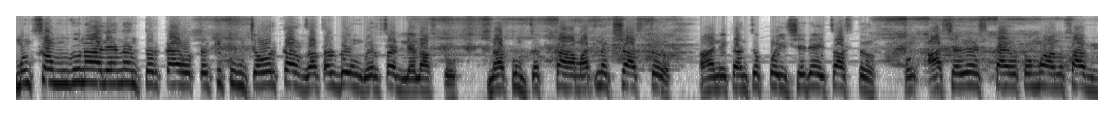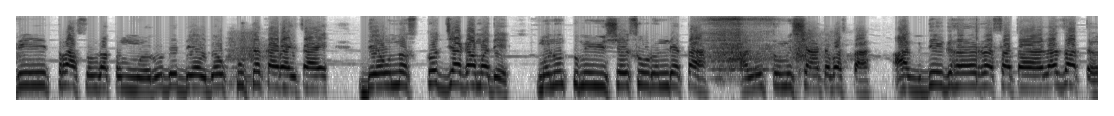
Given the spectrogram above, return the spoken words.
मग समजून आल्यानंतर काय होतं की तुमच्यावर कर्जाचा डोंगर चढलेला असतो. ना तुमचं कामात लक्ष असतं अनेकांचं पैसे द्यायचं असतं. पण अशा वेळेस काय होतं माणूस अगदी त्रासून जातो. मरू दे देवदेव कुठं करायचा आहे? देव नसतोच जगामध्ये. म्हणून तुम्ही विषय सोडून देता आणि तुम्ही शांत बसता. अगदी घर रसातळाला जातं.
